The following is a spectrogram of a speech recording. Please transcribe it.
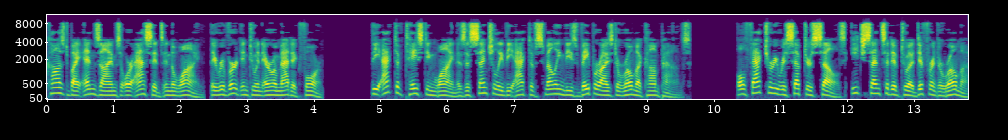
caused by enzymes or acids in the wine, they revert into an aromatic form. The act of tasting wine is essentially the act of smelling these vaporized aroma compounds. Olfactory receptors cells, each sensitive to a different aroma,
